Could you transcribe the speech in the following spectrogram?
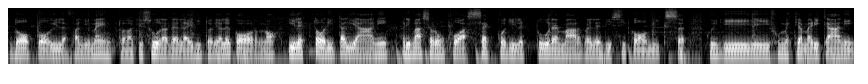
Dopo il fallimento, la chiusura della editoriale Corno, i lettori italiani rimasero un po' a secco di letture Marvel e DC Comics, quindi i fumetti americani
